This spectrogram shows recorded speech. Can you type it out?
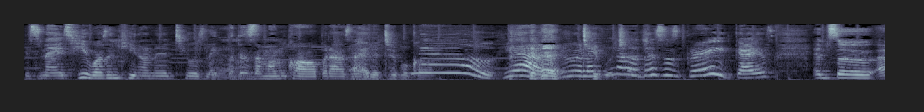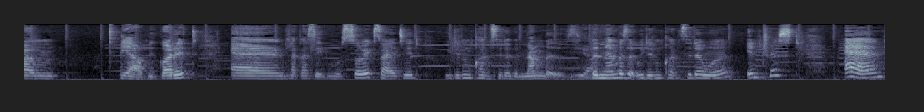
it's nice. He wasn't keen on it. He was like, Yeah. "But this is a mom car." But I was I had like, a table car. no, yeah. we were like, no, this is great, guys. And so, um, yeah, we got it. And like I said, we were so excited. We didn't consider the numbers. Yeah. The numbers that we didn't consider were interest. And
